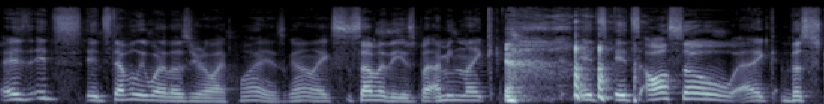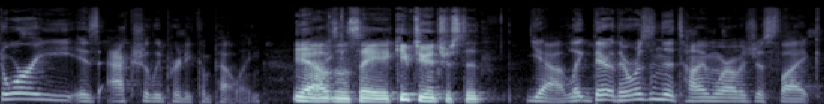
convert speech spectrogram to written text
it's it's it's definitely one of those you're like, what is going like some of these, but I mean like it's it's also like the story is actually pretty compelling. Yeah, I was gonna say it keeps you interested. Yeah, like there there wasn't a time where I was just like,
